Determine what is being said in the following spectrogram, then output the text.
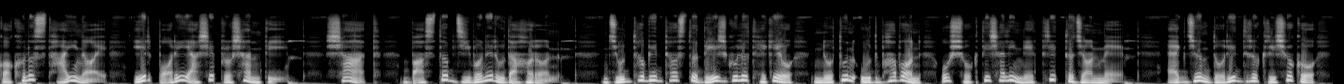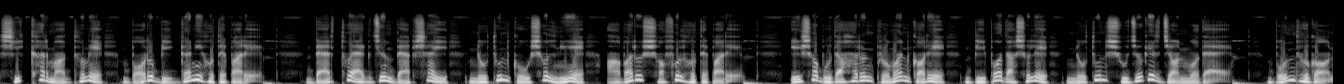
কখনো স্থায়ী নয়, এর পরেই আসে প্রশান্তি। সাত, বাস্তব জীবনের উদাহরণ। যুদ্ধবিধ্বস্ত দেশগুলো থেকেও নতুন উদ্ভাবন ও শক্তিশালী নেতৃত্ব জন্মে। একজন দরিদ্র কৃষকও শিক্ষার মাধ্যমে বড় বিজ্ঞানী হতে পারে। ব্যর্থ একজন ব্যবসায়ী নতুন কৌশল নিয়ে আবারও সফল হতে পারে। এসব উদাহরণ প্রমাণ করে বিপদ আসলে নতুন সুযোগের জন্ম দেয়। বন্ধুগণ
